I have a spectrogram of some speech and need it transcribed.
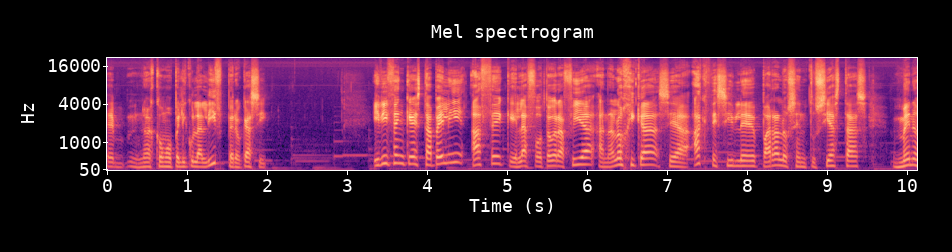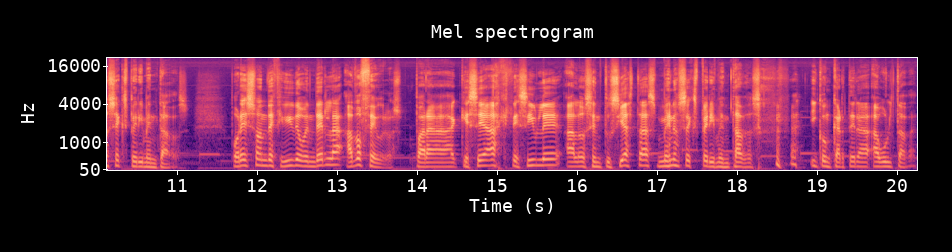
Eh, no es como película Leaf, pero casi. Y dicen que esta peli hace que la fotografía analógica sea accesible para los entusiastas menos experimentados. Por eso han decidido venderla a 12 euros, para que sea accesible a los entusiastas menos experimentados y con cartera abultada.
